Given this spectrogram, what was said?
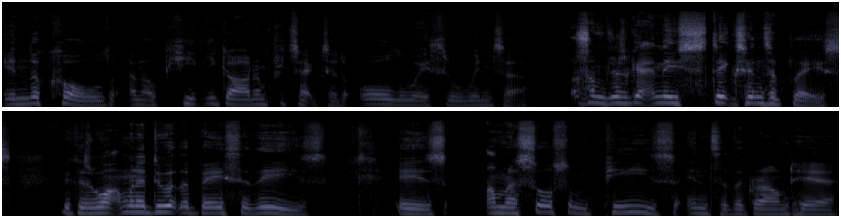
in the cold and they'll keep your garden protected all the way through winter. So I'm just getting these sticks into place because what I'm going to do at the base of these is I'm going to sow some peas into the ground here.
